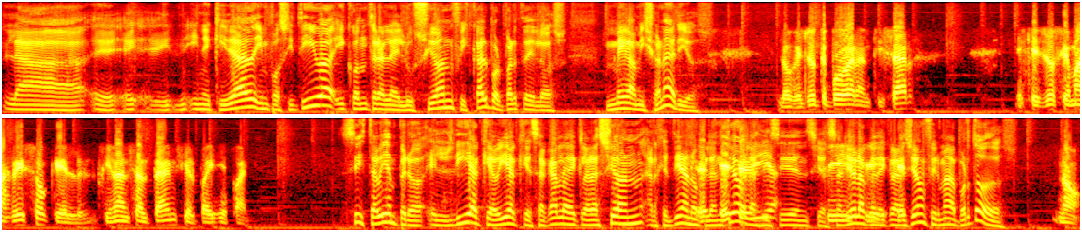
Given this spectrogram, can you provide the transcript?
la eh, inequidad impositiva y contra la ilusión fiscal por parte de los megamillonarios. Lo que yo te puedo garantizar es que yo sé más de eso que el Financial Times y el País de España. Sí, está bien, pero el día que había que sacar la declaración, Argentina no planteó Ese las día, disidencias, sí, salió la sí, declaración es, firmada por todos. No,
